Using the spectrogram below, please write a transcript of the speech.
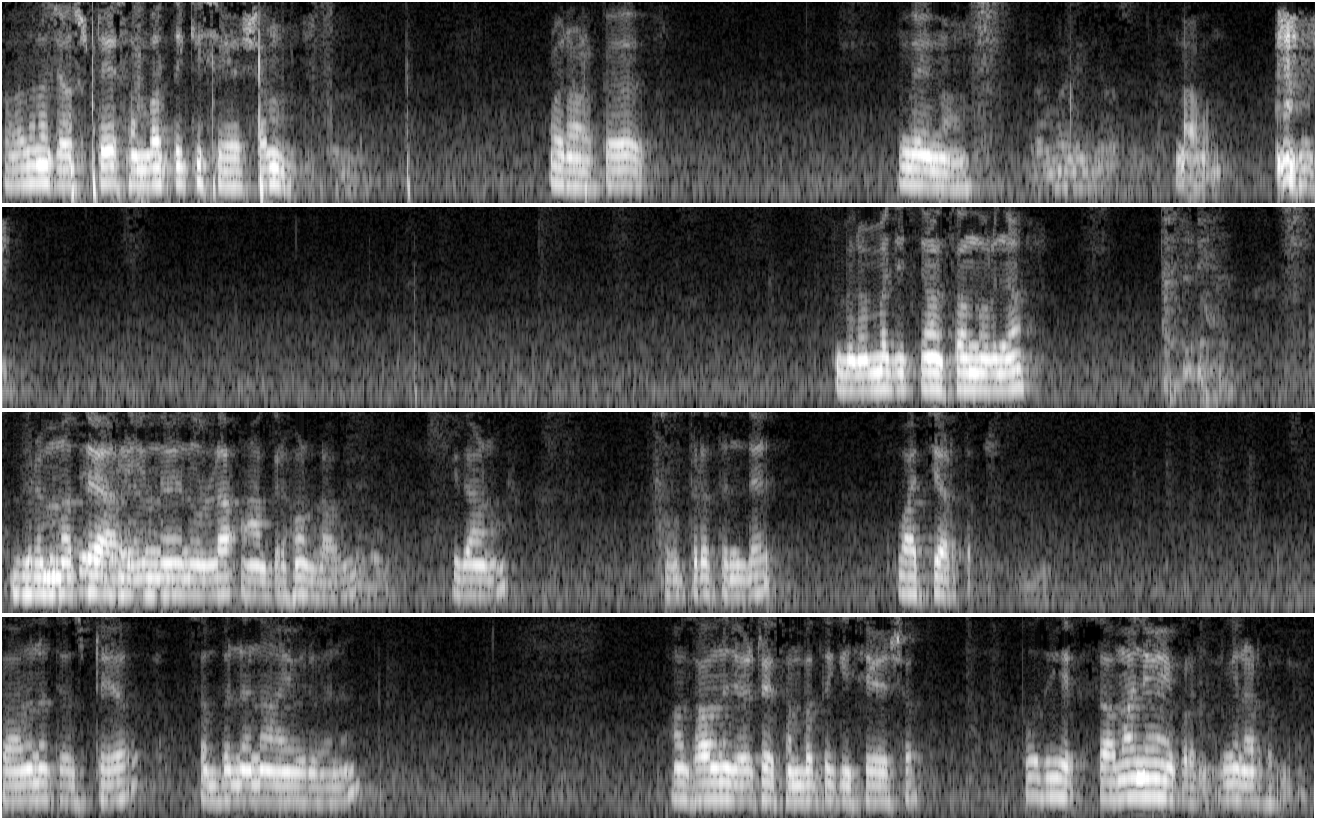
സാധന ചതുഷ്ട സമ്പത്തിക്ക് ശേഷം ഒരാൾക്ക് എന്ത് ചെയ്യുന്നു? ഉണ്ടാകുന്നു. ബ്രഹ്മജിജ്ഞാസ എന്ന് പറഞ്ഞ ബ്രഹ്മത്തെ അറിയുന്നതിനുള്ള ആഗ്രഹം ഉണ്ടാകും ഇതാണ് സൂത്രത്തിന്റെ വാച്യാർത്ഥം. സാധന ചതുഷ്ടയ സമ്പന്നനായ ഒരുവന് ആ സാധന ചേഷ്ടയ സമ്പത്തിക്ക് ശേഷം പൊതുവെ സാമാന്യമായി പറഞ്ഞു. ഇങ്ങനെ അർത്ഥം പറയാം.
